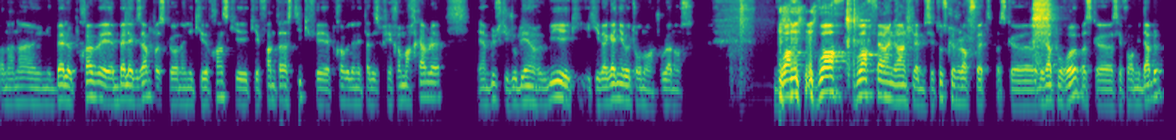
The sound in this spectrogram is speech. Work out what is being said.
on en a une belle preuve et un bel exemple parce qu'on a une équipe de France qui est, qui est fantastique, qui fait preuve d'un état d'esprit remarquable et en plus qui joue bien au rugby et qui, va gagner le tournoi, je vous l'annonce. Voir, voir, voir, faire un grand chelem, c'est tout ce que je leur souhaite. Parce que, déjà pour eux, parce que c'est formidable.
